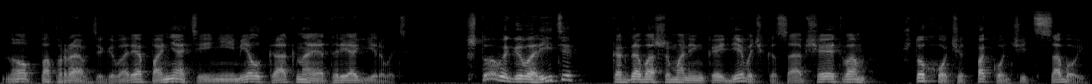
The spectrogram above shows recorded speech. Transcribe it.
Но, по правде говоря, понятия не имел, как на это реагировать. Что вы говорите, когда ваша маленькая девочка сообщает вам, что хочет покончить с собой?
